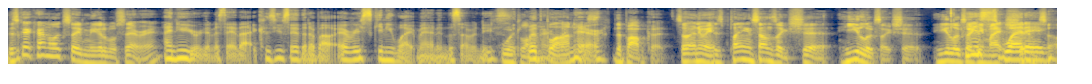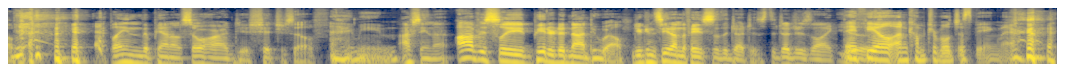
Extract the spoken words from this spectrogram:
This guy kind of looks like Miguel Bosé, right? I knew you were going to say that because you say that about every skinny white man in the 70s With, long with hair blonde like hair. The pop cut. So anyway, his playing sounds like shit. He looks like shit. He looks He like he might sweating. shit himself. playing the piano so hard you shit yourself. I mean, I've seen that. Obviously, Peter did not do well. You can see it on the faces of the judges. The judges are like, they "Ugh." feel uncomfortable just being there.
